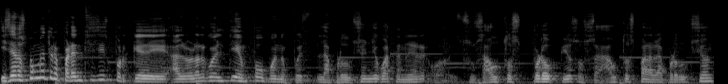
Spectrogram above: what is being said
y se los pongo entre paréntesis porque a lo largo del tiempo, bueno, pues la producción llegó a tener sus autos propios, o sea, autos para la producción.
